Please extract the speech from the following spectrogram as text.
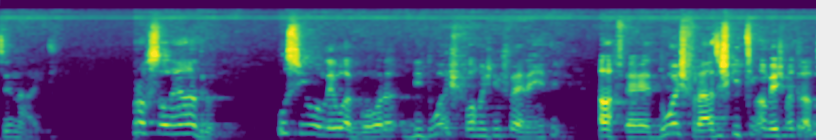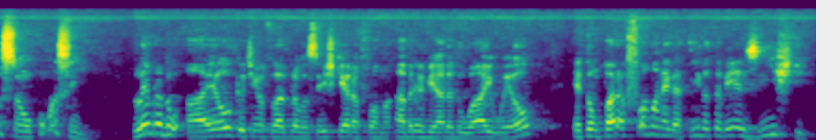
tonight. Professor Leandro, o senhor leu agora de duas formas diferentes é, duas frases que tinham a mesma tradução. Como assim? Lembra do I'll que eu tinha falado para vocês que era a forma abreviada do I will? Então, para a forma negativa também existe,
